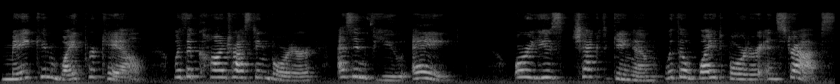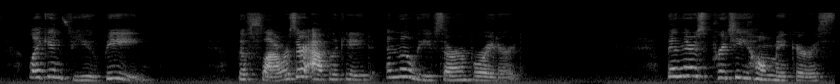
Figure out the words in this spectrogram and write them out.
Make in white percale with a contrasting border as in view A, or use checked gingham with a white border and straps like in view B. The flowers are appliqued and the leaves are embroidered. Then there's Pretty Homemakers.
